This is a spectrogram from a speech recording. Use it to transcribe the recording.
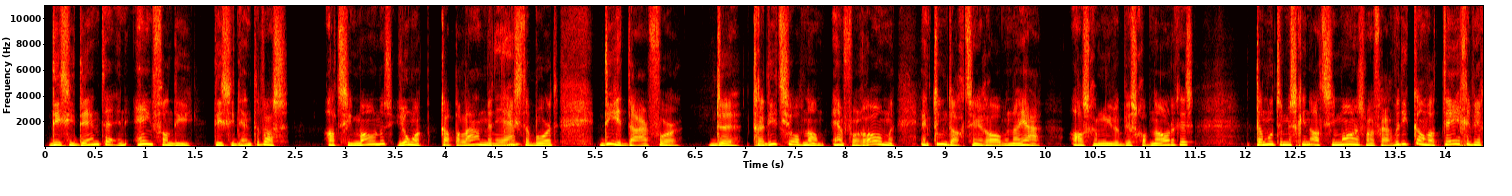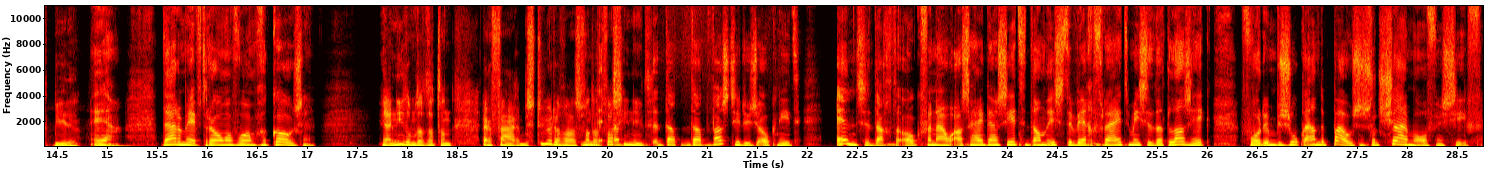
dissidenten. En een van die dissidenten was Ad Simonus, jonge kapelaan met ja. priesterboord, die het daarvoor de traditie opnam en voor Rome. En toen dacht ze in Rome, nou ja, als er een nieuwe bisschop nodig is, dan moeten we misschien Ad Simonus maar vragen, want die kan wat tegenwicht bieden. Ja, daarom heeft Rome voor hem gekozen. Ja, niet omdat het een ervaren bestuurder was, want dat was hij niet. Dat, dat was hij dus ook niet. En ze dachten ook van nou, als hij daar zit, dan is de weg vrij, tenminste dat las ik, voor een bezoek aan de paus. Een soort charme-offensief.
